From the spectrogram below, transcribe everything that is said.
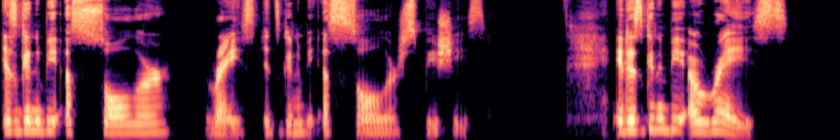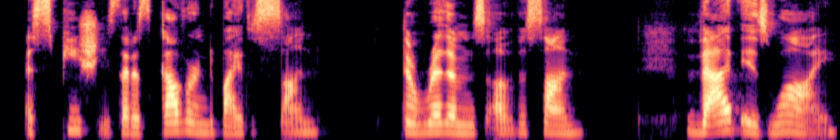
is going to be a solar race. It's going to be a solar species. It is going to be a race, a species that is governed by the sun, the rhythms of the sun. That is why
